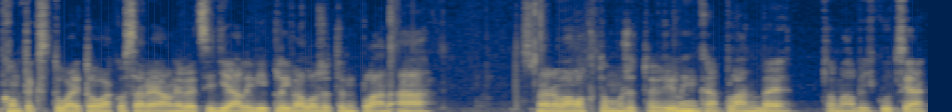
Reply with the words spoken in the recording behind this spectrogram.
kontextu aj toho, ako sa reálne veci diali, vyplývalo, že ten plán A smerovalo k tomu, že to je Žilinka, plán B to mal byť Kuciak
